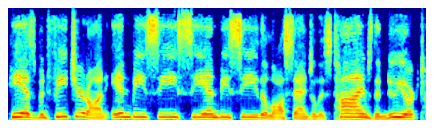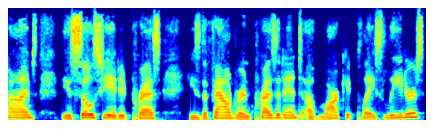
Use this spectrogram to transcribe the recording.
He has been featured on NBC, CNBC, the Los Angeles Times, the New York Times, the Associated Press. He's the founder and president of Marketplace Leaders,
